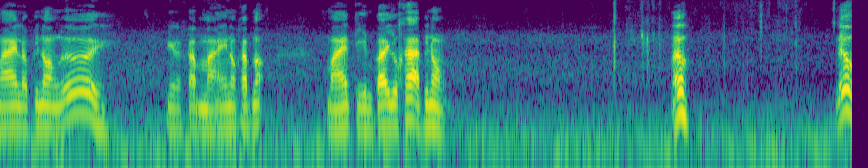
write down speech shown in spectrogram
ม้เราพี่น้องเอ้ยนี่นะครับไม้เนาะครับเนาะไม้ตีนปลาโยค่าพี่น้องเร็วเร็ว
